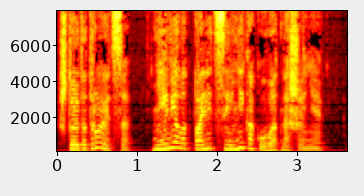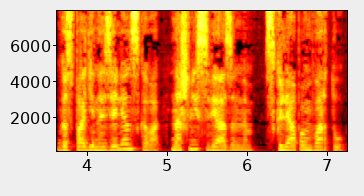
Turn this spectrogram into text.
что эта троица не имела к полиции никакого отношения. Господина Зеленского нашли связанным, с кляпом во рту,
